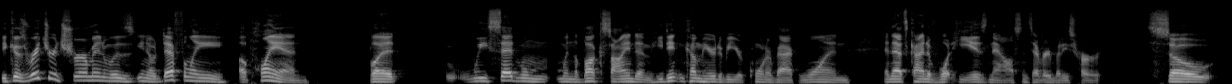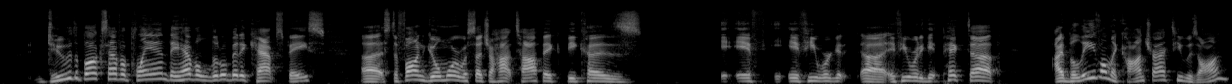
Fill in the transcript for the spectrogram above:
Because Richard Sherman was, you know, definitely a plan, but we said when when the Bucks signed him, he didn't come here to be your cornerback one, and that's kind of what he is now since everybody's hurt. So, do the Bucks have a plan? They have a little bit of cap space. Uh, Stephon Gilmore was such a hot topic because if if he were get, uh, if he were to get picked up, I believe on the contract he was on,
